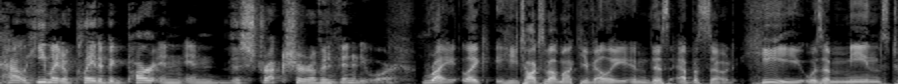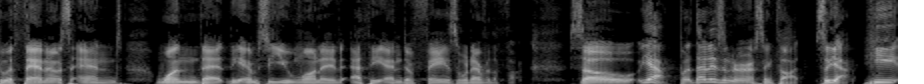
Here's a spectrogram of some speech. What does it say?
how he might have played a big part in in the structure of Infinity War. Right. Like he talks about Machiavelli in this episode. He was a means to a Thanos end, one that the MCU wanted at the end of phase whatever the fuck. So, yeah, but that is an interesting thought. So, yeah, he,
